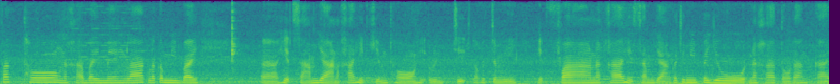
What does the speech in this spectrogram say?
ฟักทองนะคะ ใบแมงลัก แล้วก็มีใบเห็ดสามอย่างนะคะ เห็ดเข็มทอง เห็ดรินจิแล้วก็จะมีเห็ดฟางนะคะ เห็ดสามอย่างก็จะมีประโยชน์นะคะ ต่อร่างกาย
